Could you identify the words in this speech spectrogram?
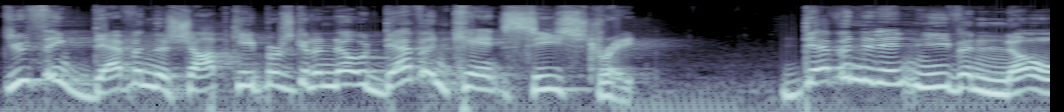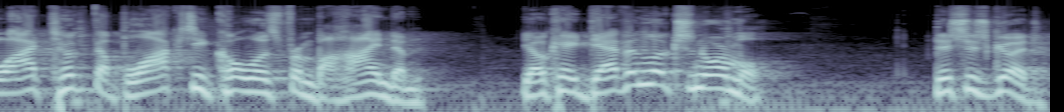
Do you think Devin, the shopkeeper's gonna know? Devin can't see straight. Devin didn't even know I took the Bloxy Colas from behind him. Okay, Devin looks normal. This is good.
